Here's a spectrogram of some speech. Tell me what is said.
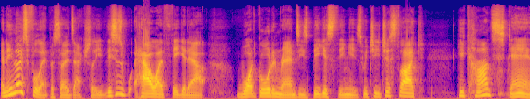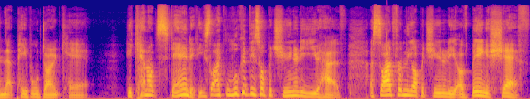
And in those full episodes, actually, this is how I figured out what Gordon Ramsay's biggest thing is, which he just like, he can't stand that people don't care. He cannot stand it. He's like, look at this opportunity you have. Aside from the opportunity of being a chef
